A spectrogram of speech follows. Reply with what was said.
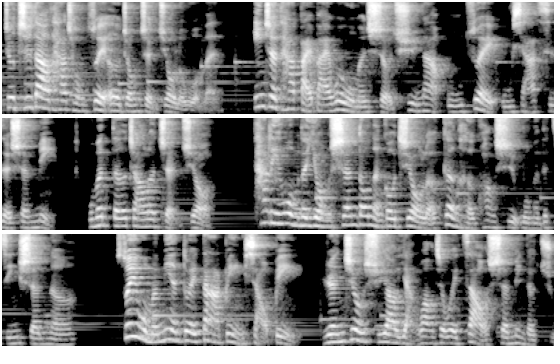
就知道他从罪恶中拯救了我们。因着他白白为我们舍去那无罪无瑕疵的生命，我们得着了拯救。他连我们的永生都能够救了，更何况是我们的今生呢？所以，我们面对大病小病，仍旧需要仰望这位造生命的主，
